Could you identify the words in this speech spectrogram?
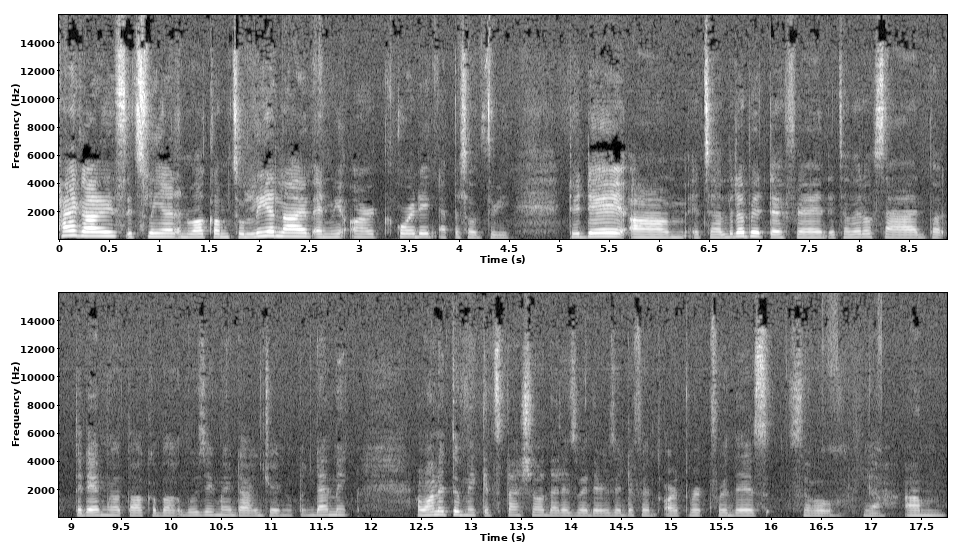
Hi guys, it's Leon and welcome to Leon Live and we are recording episode 3. Today um it's a little bit different. It's a little sad, but today I'm going to talk about losing my dad during a pandemic. I wanted to make it special. That is why there's a different artwork for this. So, yeah. Um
